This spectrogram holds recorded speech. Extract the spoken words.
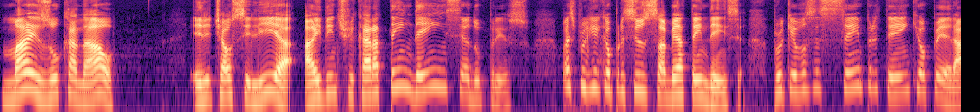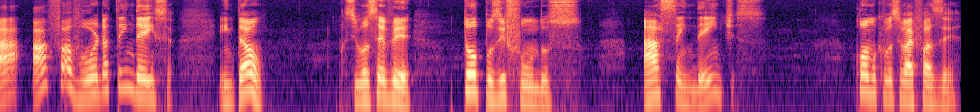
mas o canal ele te auxilia a identificar a tendência do preço. Mas por que, que eu preciso saber a tendência? Porque você sempre tem que operar a favor da tendência. Então, se você vê topos e fundos ascendentes, como que você vai fazer?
